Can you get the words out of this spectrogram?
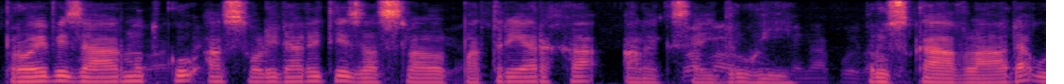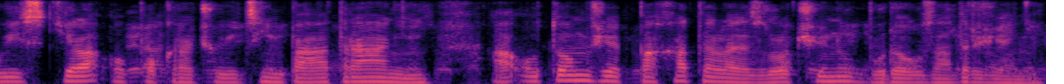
Projevy zármutku a solidarity zaslal patriarcha Alexej II. Ruská vláda ujistila o pokračujícím pátrání a o tom, že pachatelé zločinu budou zadrženi.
